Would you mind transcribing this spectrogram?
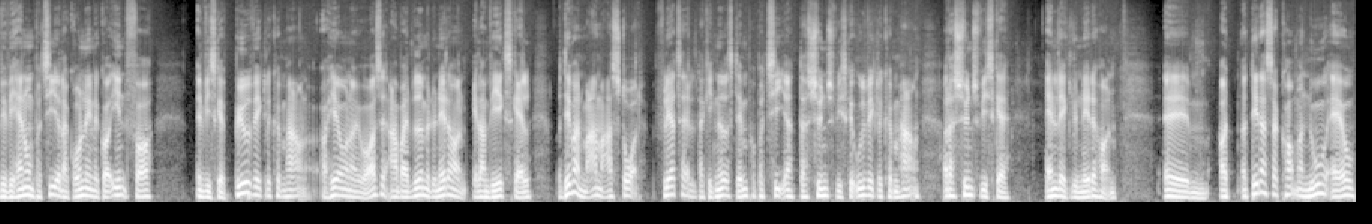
vil vi have nogle partier, der grundlæggende går ind for at vi skal byudvikle København, og herunder jo også arbejde videre med Lynetteholm, eller om vi ikke skal. Og det var en meget, meget stort flertal, der gik ned og stemte på partier, der synes, vi skal udvikle København, og der synes, vi skal anlægge Lynetteholm. Øhm, og, og det, der så kommer nu, er jo,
